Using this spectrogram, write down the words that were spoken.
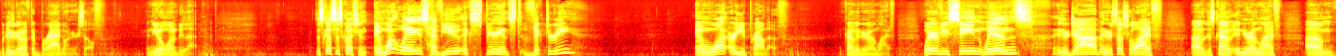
because you're going to have to brag on yourself, and you don't want to do that. Discuss this question In what ways have you experienced victory, and what are you proud of? Kind of in your own life. Where have you seen wins in your job, in your social life, um, just kind of in your own life? Um,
